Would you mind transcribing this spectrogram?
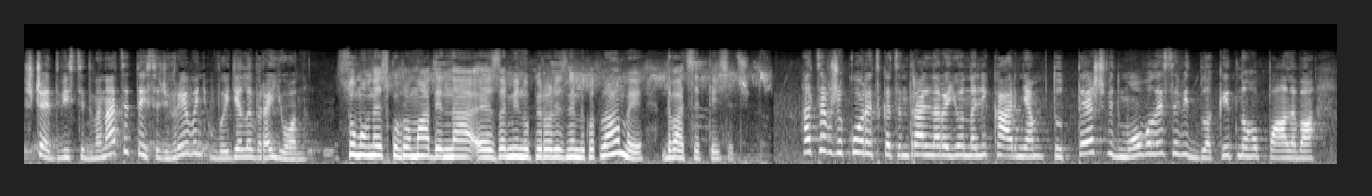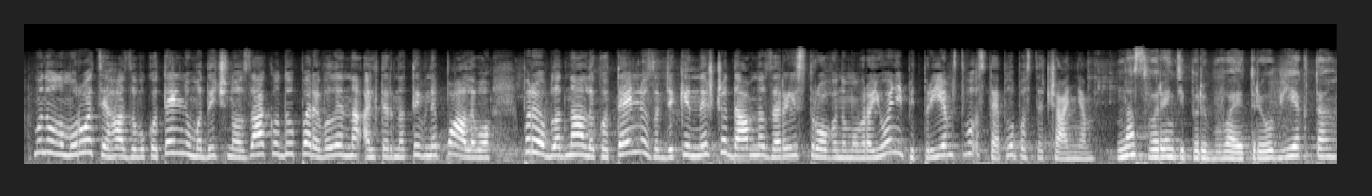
Ще 212 тисяч гривень виділив район. Сума внеску громади на е, заміну піролізними котлами 20 тисяч. А це вже Корицька центральна районна лікарня. Тут теж відмовилися від блакитного палива. Минулому році газову котельню медичного закладу перевели на альтернативне паливо. Переобладнали котельню завдяки нещодавно зареєстрованому в районі підприємству з теплопостачання. У нас в оренді перебуває три об'єкта.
